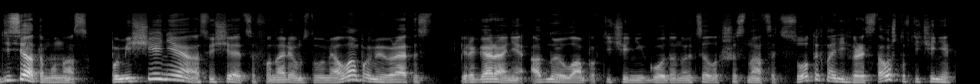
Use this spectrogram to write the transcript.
десятом у нас помещение освещается фонарем с двумя лампами. Вероятность перегорания одной лампы в течение года 0,16 на 10 вероятность того, что в течение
